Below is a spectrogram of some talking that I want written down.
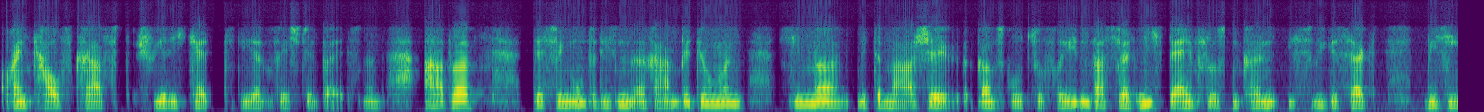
auch eine Kaufkraftschwierigkeit, die dann feststellbar ist. Ne? Aber deswegen unter diesen Rahmenbedingungen sind wir mit der Marge ganz gut zufrieden. Was wir halt nicht beeinflussen können, ist, wie gesagt, wie sich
